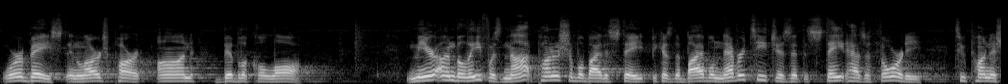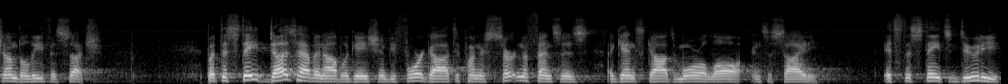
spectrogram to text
were based in large part on biblical law. Mere unbelief was not punishable by the state because the Bible never teaches that the state has authority to punish unbelief as such. But the state does have an obligation before God to punish certain offenses against God's moral law in society. It's the state's duty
